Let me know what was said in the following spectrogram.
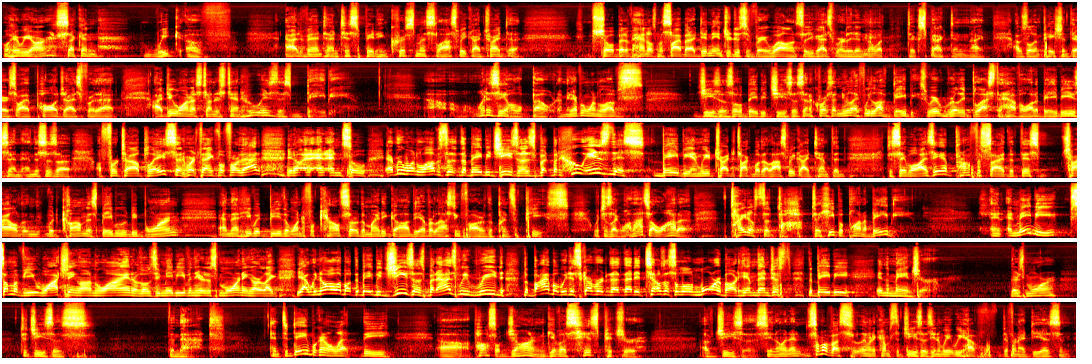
Well, here we are, second week of Advent, anticipating Christmas. Last week I tried to show a bit of Handel's Messiah, but I didn't introduce it very well, and so you guys really didn't know what to expect, and I, I was a little impatient there, so I apologize for that. I do want us to understand who is this baby? Uh, what is he all about? I mean, everyone loves Jesus, little baby Jesus. And of course, at New Life, we love babies. We're really blessed to have a lot of babies, and, and this is a, a fertile place, and we're thankful for that. You know, and, and so everyone loves the, the baby Jesus, but, but who is this baby? And we tried to talk about that last week. I attempted to say, well, Isaiah prophesied that this child would come, this baby would be born, and that he would be the wonderful counselor, the mighty God, the everlasting Father, the Prince of Peace, which is like, well, that's a lot of titles to, to, to heap upon a baby. And, and maybe some of you watching online, or those who maybe even here this morning, are like, yeah, we know all about the baby Jesus, but as we read the Bible, we discovered that, that it tells us a little more about him than just the baby in the manger. There's more to Jesus than that. And today we're going to let the uh, Apostle John give us his picture of Jesus. You know, and, and some of us, when it comes to Jesus, you know, we, we have different ideas and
